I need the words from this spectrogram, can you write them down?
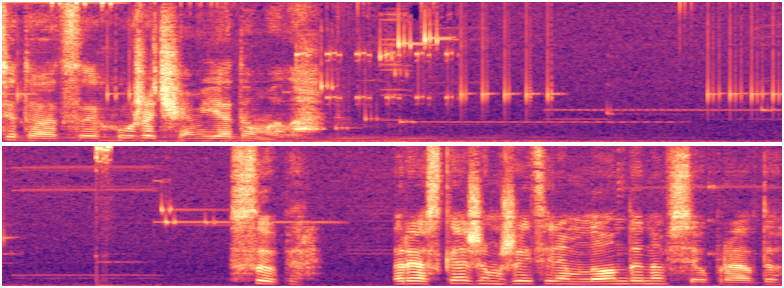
Ситуация хуже, чем я думала. Супер. Расскажем жителям Лондона всю правду.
